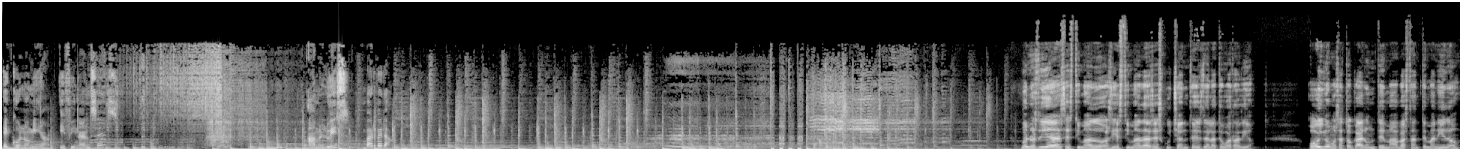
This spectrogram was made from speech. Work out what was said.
Economia i finances amb Lluís Barberà. Buenos días, estimados y estimadas escuchantes de la Tegua Radio. Hoy vamos a tocar un tema bastante manido,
